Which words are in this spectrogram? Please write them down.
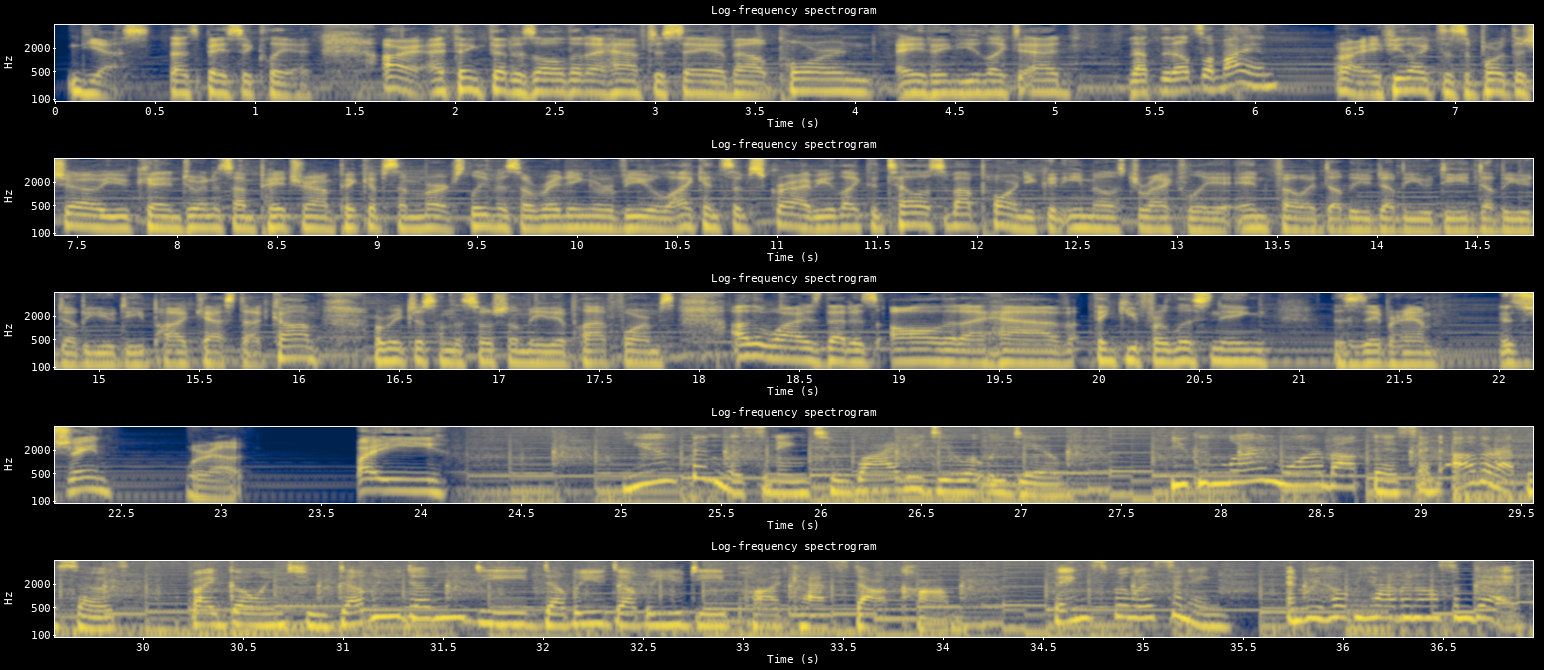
Yes, that's basically it. All right, I think that is all that I have to say about porn. Anything you'd like to add? Nothing else on my end. All right, if you'd like to support the show, you can join us on Patreon, pick up some merch, leave us a rating and review, like and subscribe. You'd like to tell us about porn, you can email us directly at info at www.wwdpodcast.com or reach us on the social media platforms. Otherwise, that is all that I have. Thank you for listening. This is Abraham. This is Shane. We're out. Bye. You've been listening to Why We Do What We Do. You can learn more about this and other episodes by going to www.wwdpodcast.com. Thanks for listening, and we hope you have an awesome day.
